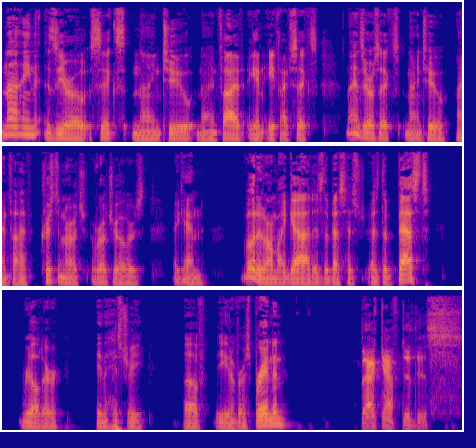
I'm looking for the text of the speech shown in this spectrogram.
906 9295. Again, 856 906 9295. Kristen Roach of Roach Realtors. Again, voted on by God as the best hist- as the best realtor in the history of the universe. Brandon, Back after this.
